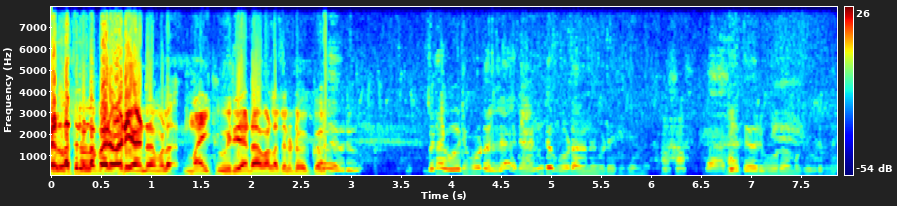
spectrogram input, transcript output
വെള്ളത്തിലുള്ള പരിപാടിയാണ് നമ്മൾ മൈക്ക് ഊരി വേണ്ട വെള്ളത്തിലോട്ട് വെക്കുക ഒരു ഇവിടെ ഒരു കൂടല്ല രണ്ട് കൂടാണ് ഇവിടെ ഇരിക്കുന്നത്. ആദ്യത്തെ ഒരു കൂട് നമുക്ക് ഇവിടുന്ന്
